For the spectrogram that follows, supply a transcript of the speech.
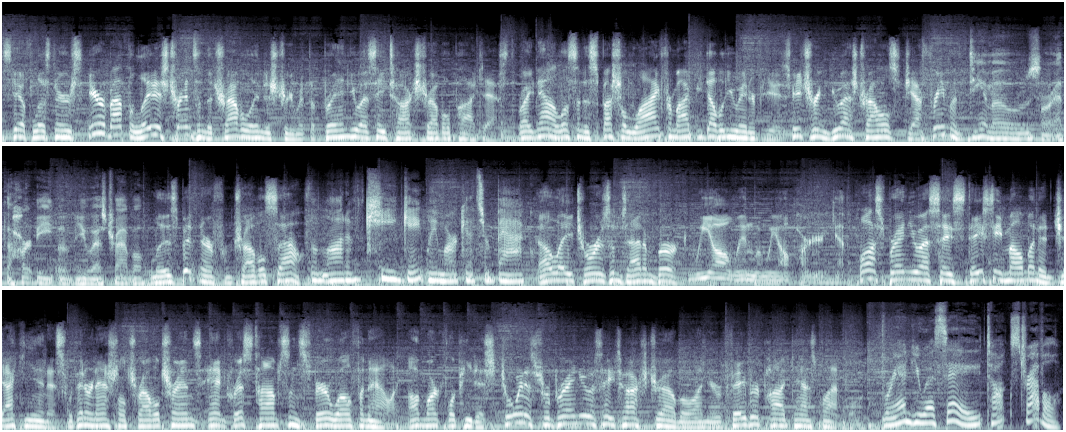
Skift listeners, hear about the latest trends in the travel industry with the Brand USA Talks Travel podcast. Right now, listen to special live from IPW interviews featuring U.S. Travel's Jeff Freeman. DMOs are at the heartbeat of U.S. travel. Liz Bittner from Travel South. A lot of key gateway markets are back. LA Tourism's Adam Burke. We all win when we all partner together. Plus, Brand USA's Stacy Melman and Jackie Ennis with international travel trends and Chris Thompson's farewell finale. I'm Mark Lapidus. Join us for Brand USA Talks Travel on your favorite podcast platform. Brand USA talks travel.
